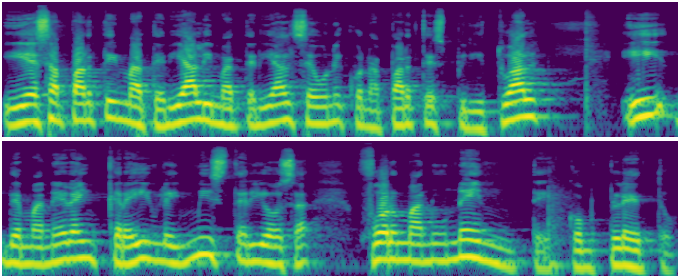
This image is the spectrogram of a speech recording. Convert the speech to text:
Y esa parte inmaterial y material se une con la parte espiritual y de manera increíble y misteriosa forman un ente completo.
